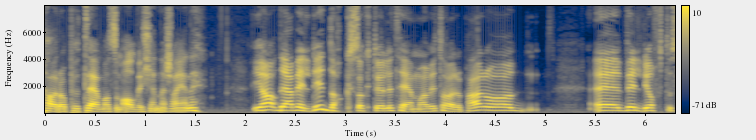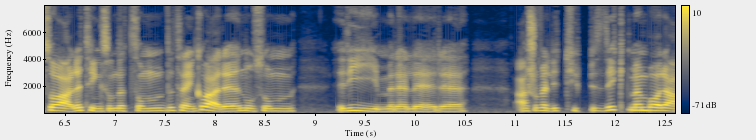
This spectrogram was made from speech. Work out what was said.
tar opp et tema som alle kjenner seg igjen i. Ja, det er veldig dagsaktuelle temaer vi tar opp her, og eh, veldig ofte så er det ting som dette som Det trenger ikke å være noe som rimer eller eh, er så veldig typisk dikt, men bare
